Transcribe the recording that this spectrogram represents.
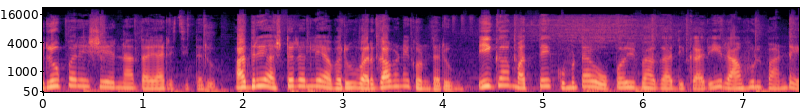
ರೂಪರೇಷೆಯನ್ನ ತಯಾರಿಸಿದ್ದರು. ಆದರೆ ಅಷ್ಟರಲ್ಲೇ ಅವರು ವರ್ಗಾವಣೆಗೊಂಡರು. ಈಗ ಮತ್ತೆ ಕುಮಟಾ ಉಪವಿಭಾಗಾಧಿಕಾರಿ ರಾಹುಲ್ ಪಾಂಡೆ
